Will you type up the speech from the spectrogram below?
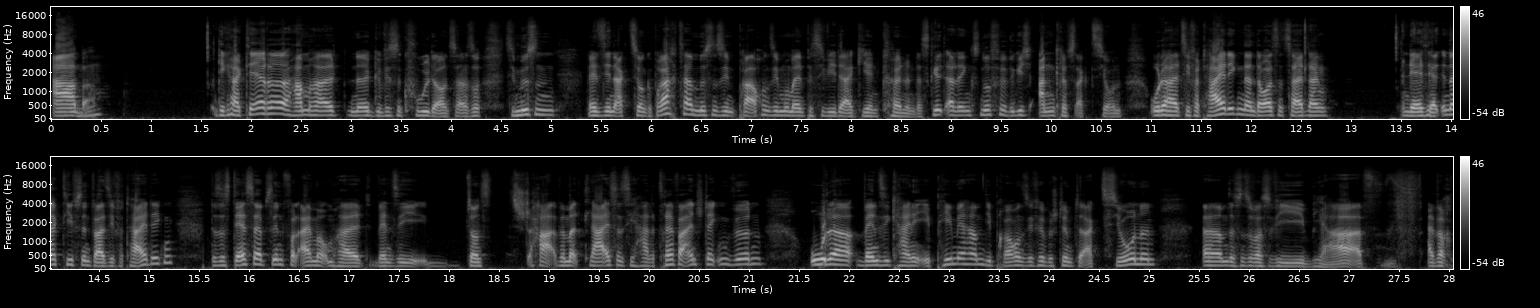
Aber mhm. die Charaktere haben halt eine gewisse Cooldowns. Also sie müssen, wenn sie eine Aktion gebracht haben, müssen sie, brauchen sie einen Moment, bis sie wieder agieren können. Das gilt allerdings nur für wirklich Angriffsaktionen. Oder halt sie verteidigen, dann dauert es eine Zeit lang, in der sie halt inaktiv sind, weil sie verteidigen. Das ist deshalb sinnvoll, einmal um halt, wenn sie sonst, wenn man klar ist, dass sie harte Treffer einstecken würden, oder wenn sie keine EP mehr haben, die brauchen sie für bestimmte Aktionen. Ähm, das sind sowas wie, ja, einfach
